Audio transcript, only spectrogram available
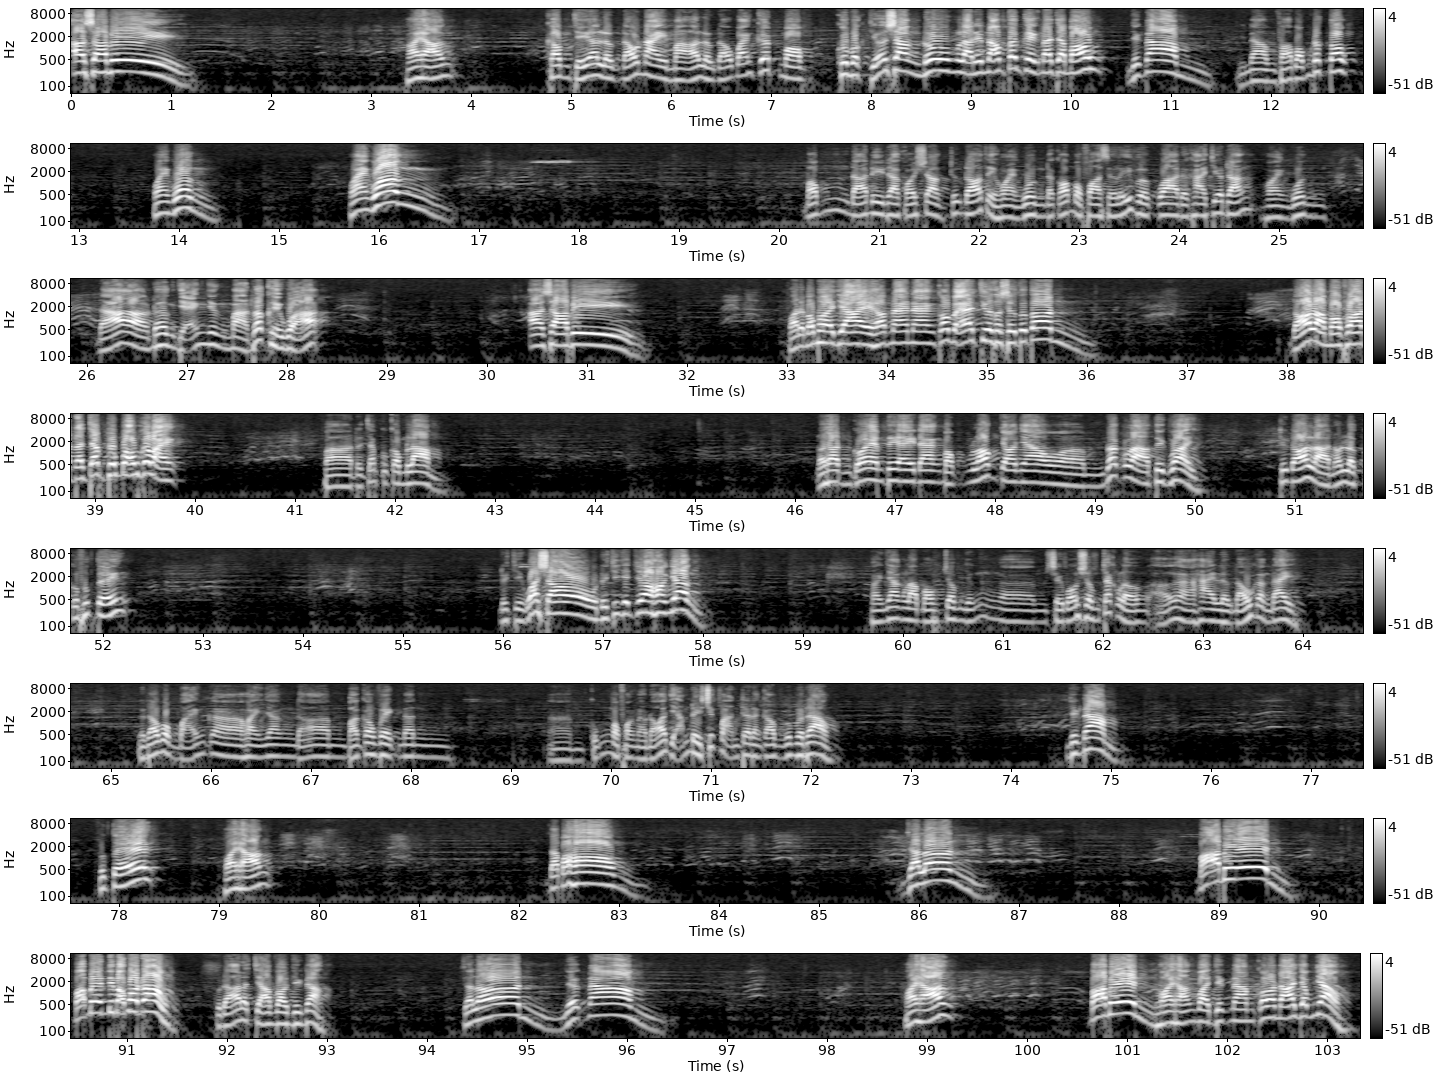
Asabi. Hoài hận. Không chỉ ở lượt đấu này mà ở lượt đấu bán kết một, Khu vực giữa sân luôn là điểm nóng Tấn Kiệt đã chạm bóng. Việt Nam Việt Nam phá bóng rất tốt. Hoàng Quân. Hoàng Quân. Bóng đã đi ra khỏi sân. Trước đó thì Hoàng Quân đã có một pha xử lý vượt qua được hai chiếu trắng Hoàng Quân đã đơn giản nhưng mà rất hiệu quả. Asabi. Pha đá bóng hơi dài, Hôm nay nàng có vẻ chưa thật sự tự tin. Đó là một pha tranh chấp trúng bóng các bạn. Pha tranh chấp của Công Lam. Đội hình của MTA đang bọc lót cho nhau um, rất là tuyệt vời. Trước đó là nỗ lực của Phước Tiến Được chuyền quá sâu, Được chuyền cho Hoàng dân. Hoàng Nhân là một trong những uh, sự bổ sung chất lượng ở uh, hai lượt đấu gần đây. Lượt đấu vòng bảng uh, Hoàng Nhân đã bận công việc nên uh, cũng một phần nào đó giảm đi sức mạnh trên đàn công của vừa rao. Việt Nam. Phước Tiến. Hoài Hận. Đa Bảo Hồng. Gia lên Bà bên Bà bên đi bóng một đâu? Cú đá đã chạm vào Nhật Nam. Trả lên, Nhật Nam. Hoài Hận Ba bên Hoài Hận và Nhật Nam có đá giống nhau.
